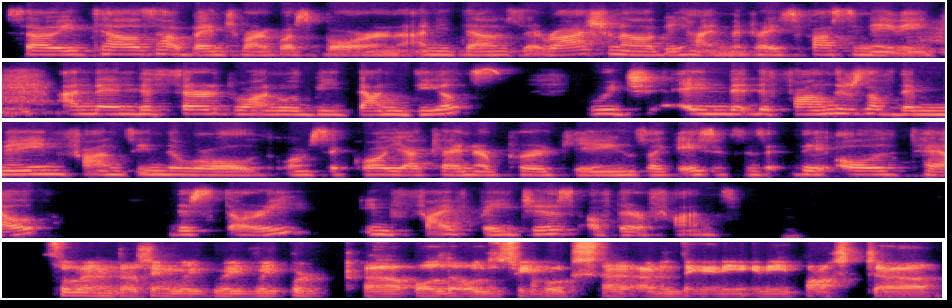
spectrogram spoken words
So it tells how Benchmark was born and it tells the rationale behind it. Right? It's fascinating. And then the third one would be Done Deals, which in the, the founders of the main funds in the world, on Sequoia, Kleiner Perkins, like ASICS, they all tell the story in five pages of their funds. Super interesting. We we we put uh, all the all the three books. I, I don't think any any past uh,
